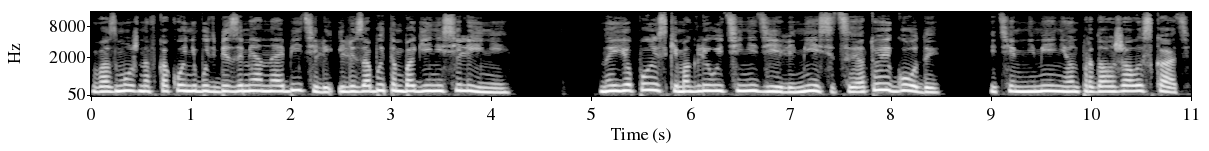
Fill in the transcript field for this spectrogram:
возможно, в какой-нибудь безымянной обители или забытом богине Селинии. На ее поиски могли уйти недели, месяцы, а то и годы. И тем не менее он продолжал искать,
